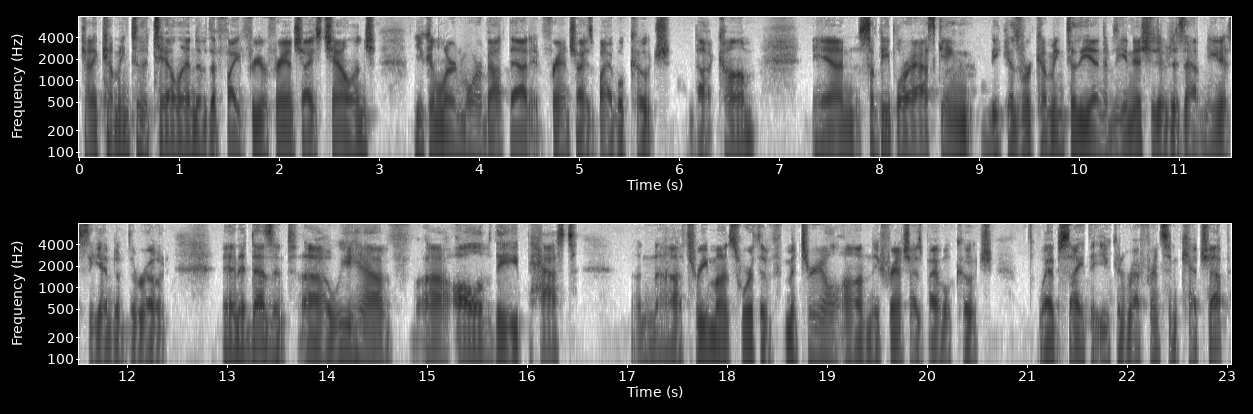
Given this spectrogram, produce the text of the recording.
kind of coming to the tail end of the Fight for Your Franchise Challenge. You can learn more about that at franchisebiblecoach.com. And some people are asking because we're coming to the end of the initiative, does that mean it's the end of the road? and it doesn't. Uh, we have uh, all of the past uh, three months worth of material on the Franchise Bible Coach website that you can reference and catch up.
